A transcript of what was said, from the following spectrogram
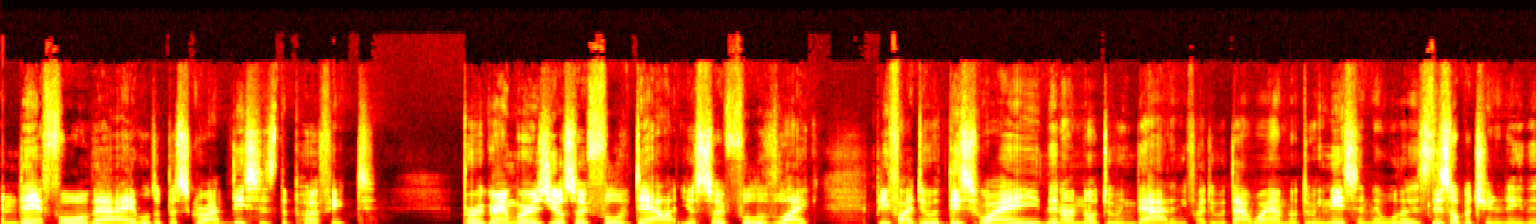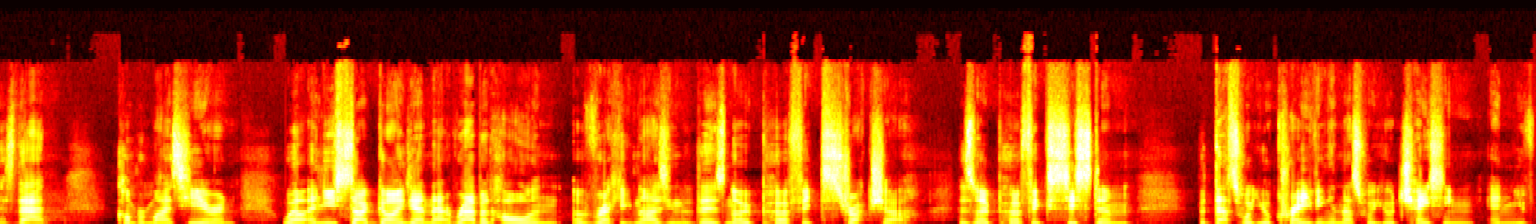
and therefore they're able to prescribe this as the perfect program. Whereas you're so full of doubt, you're so full of like, but if I do it this way, then I'm not doing that, and if I do it that way, I'm not doing this, and then well, there's this opportunity and there's that compromise here and well and you start going down that rabbit hole and of recognizing that there's no perfect structure there's no perfect system, but that's what you're craving and that's what you're chasing. And you've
